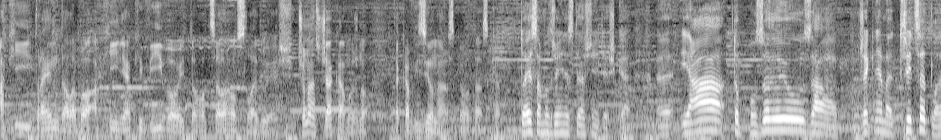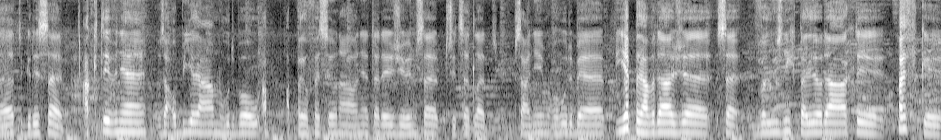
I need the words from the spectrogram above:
aký trend alebo aký nejaký vývoj toho celého sleduješ? Čo nás čaká možno taká vizionářská otázka. To je samozřejmě strašně těžké. E, já to pozoruju za, řekněme, 30 let, kdy se aktivně zaobírám hudbou a, a profesionálně tedy živím se 30 let psaním o hudbě. Je pravda, že se v různých periodách ty prvky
